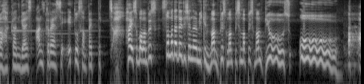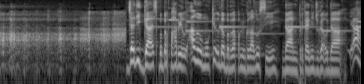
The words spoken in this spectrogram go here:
bahkan guys, pankreasnya itu sampai pecah. Hai sobat mampus, selamat datang di channel bikin mampus, mampus, mampus, mampus. Uh. Jadi guys, beberapa hari lalu, mungkin udah beberapa minggu lalu sih, dan berita ini juga udah ya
